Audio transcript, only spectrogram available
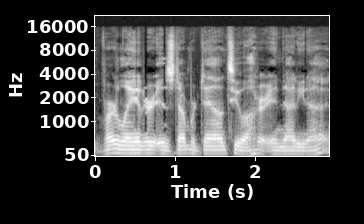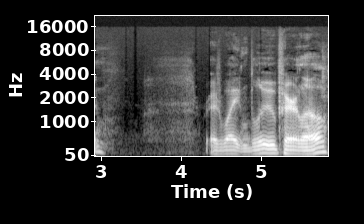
Verlander, is numbered down to 199. Red, white, and blue parallel.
